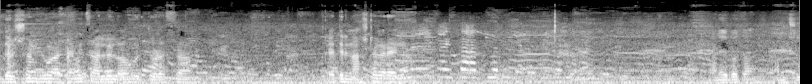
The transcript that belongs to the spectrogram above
आणि दर्शन घेऊन आता आम्ही चाललेलो आहोत थोडासा काहीतरी नाश्ता करायला. आणि बघा आमची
